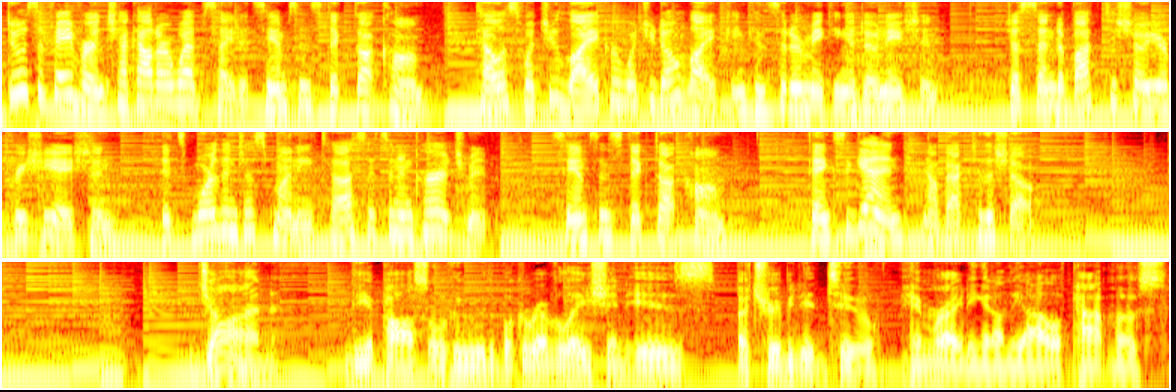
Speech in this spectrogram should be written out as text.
Do us a favor and check out our website at samsonstick.com. Tell us what you like or what you don't like and consider making a donation. Just send a buck to show your appreciation. It's more than just money. To us, it's an encouragement. samsonstick.com. Thanks again. Now back to the show. John, the apostle who the book of Revelation is attributed to, him writing it on the Isle of Patmos,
